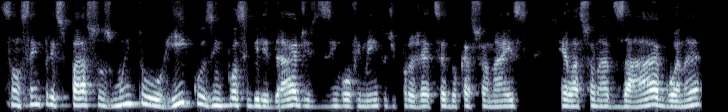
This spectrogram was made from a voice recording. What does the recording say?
são sempre espaços muito ricos em possibilidades de desenvolvimento de projetos educacionais relacionados à água, né?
